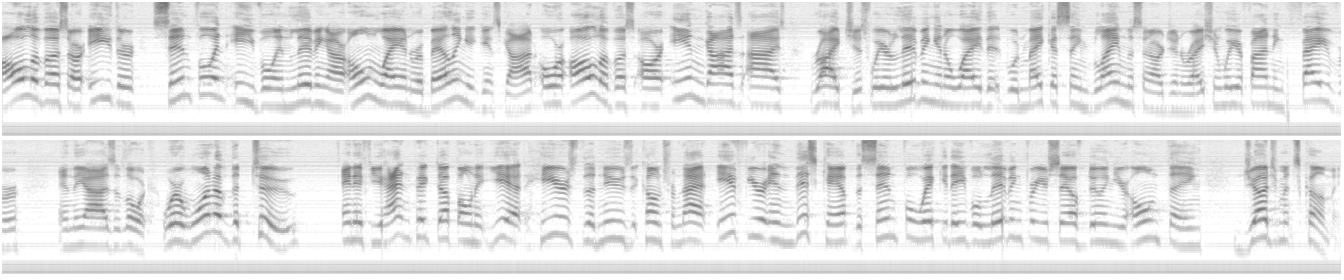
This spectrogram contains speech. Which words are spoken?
All of us are either sinful and evil and living our own way and rebelling against God, or all of us are in God's eyes righteous. We are living in a way that would make us seem blameless in our generation. We are finding favor in the eyes of the Lord. We're one of the two, and if you hadn't picked up on it yet, here's the news that comes from that. If you're in this camp, the sinful, wicked, evil, living for yourself, doing your own thing, judgment's coming.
